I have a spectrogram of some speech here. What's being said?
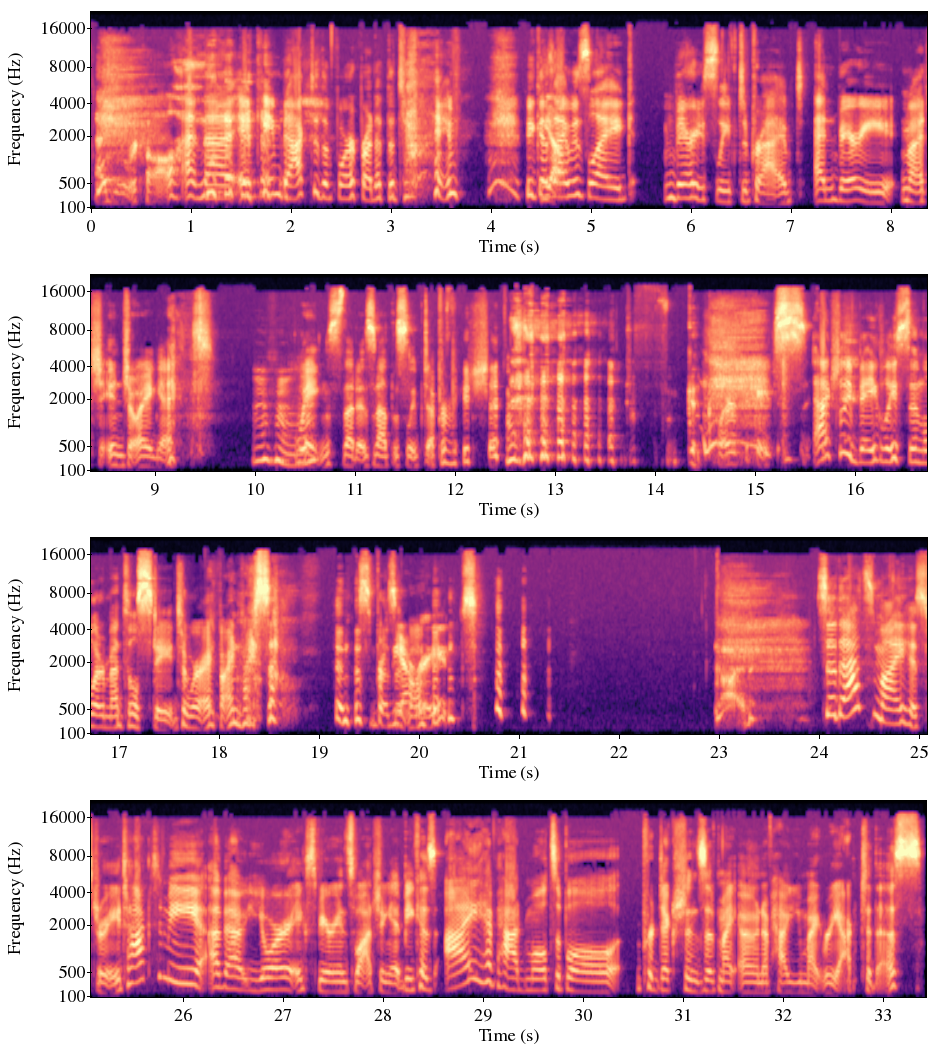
I do recall. and that it came back to the forefront at the time because Yeah. I was like very sleep deprived and very much enjoying it. Mm-hmm. Wings, that is not the sleep deprivation. Good clarification. It's actually vaguely similar mental state to where I find myself in this present Yeah, right? moment. God. So that's my history. Talk to me about your experience watching it because I have had multiple predictions of my own of how you might react to this.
